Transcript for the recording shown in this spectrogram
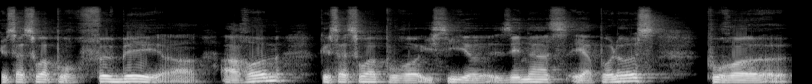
Que ça soit pour Phoebé à, Rome, que ça soit pour euh, ici euh, Zénas et Apollos, pour euh,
